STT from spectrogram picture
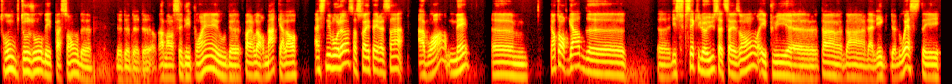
trouvent toujours des façons de, de, de, de, ramasser des points ou de faire leur marque. Alors, à ce niveau-là, ça sera intéressant à voir, mais euh, quand on regarde euh, euh, les succès qu'il a eu cette saison, et puis dans, dans, la Ligue de l'Ouest et,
